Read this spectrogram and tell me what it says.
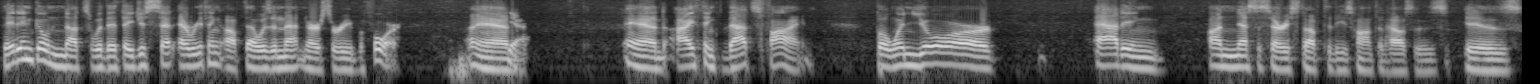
They didn't go nuts with it. They just set everything up that was in that nursery before. And yeah. and i think that's fine. But when you're adding unnecessary stuff to these haunted houses is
